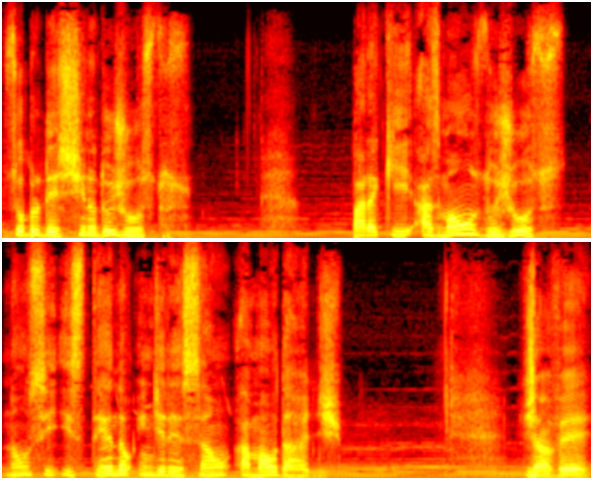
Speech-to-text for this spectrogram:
sobre o destino dos justos, para que as mãos dos justos não se estendam em direção à maldade. Javé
